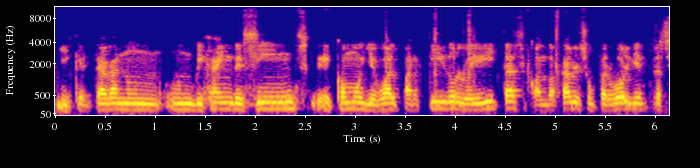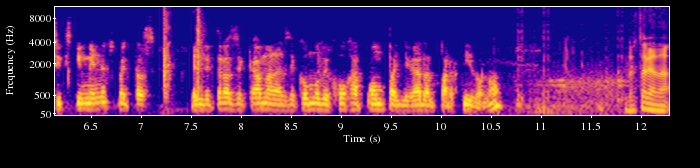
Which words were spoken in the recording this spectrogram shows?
y que te hagan un, un behind the scenes de cómo llegó al partido, lo editas y cuando acabe el Super Bowl y entre 60 Minutes metas el detrás de cámaras de cómo dejó Japón para llegar al partido, ¿no? No estaría, na-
